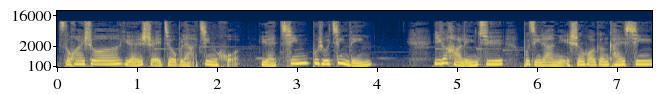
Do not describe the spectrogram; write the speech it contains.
俗话说：“远水救不了近火，远亲不如近邻。”一个好邻居，不仅让你生活更开心，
